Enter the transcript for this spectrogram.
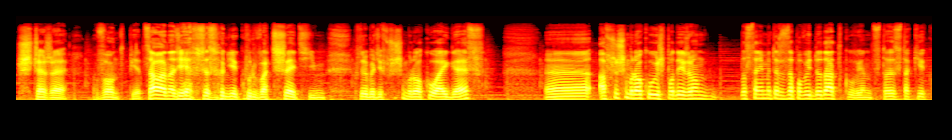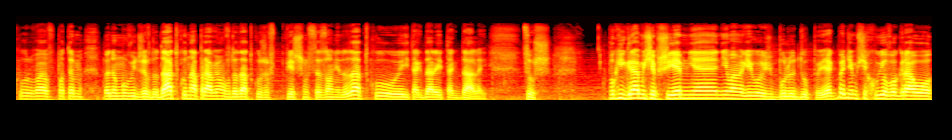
szczerze wątpię. Cała nadzieja w sezonie, kurwa, trzecim, który będzie w przyszłym roku, I guess. Eee, a w przyszłym roku już podejrzewam dostaniemy też zapowiedź dodatku, więc to jest takie kurwa, potem będą mówić, że w dodatku naprawią, w dodatku, że w pierwszym sezonie dodatku i tak dalej, i tak dalej. Cóż, póki gra mi się przyjemnie, nie mam jakiegoś bólu dupy. Jak będzie mi się chujowo grało,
